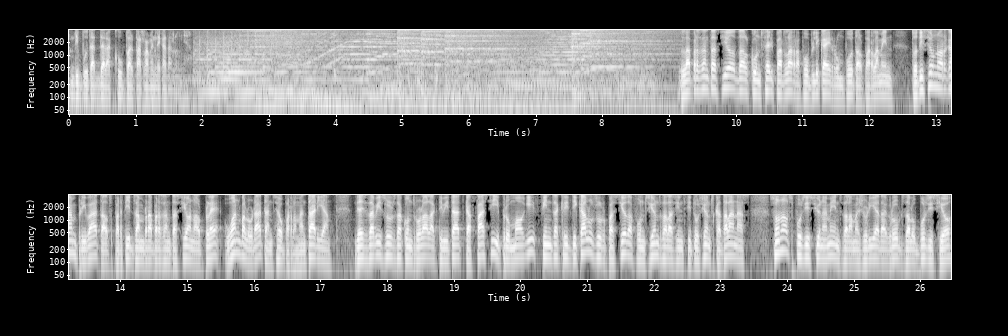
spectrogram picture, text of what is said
diputat de la CUP al Parlament de Catalunya. La presentació del Consell per la República ha irromput al Parlament. Tot i ser un òrgan privat, els partits amb representació en el ple ho han valorat en seu parlamentària. Des d'avisos de controlar l'activitat que faci i promogui fins a criticar l'usurpació de funcions de les institucions catalanes. Són els posicionaments de la majoria de grups de l'oposició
